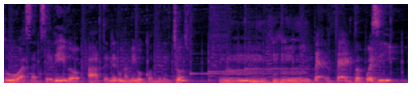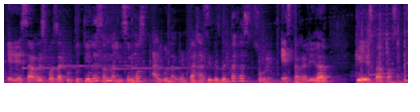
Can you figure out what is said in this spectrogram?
¿Tú has accedido a tener un amigo con derechos? Mm, perfecto, pues sí, esa respuesta que tú tienes, analicemos algunas ventajas y desventajas sobre esta realidad que está pasando.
